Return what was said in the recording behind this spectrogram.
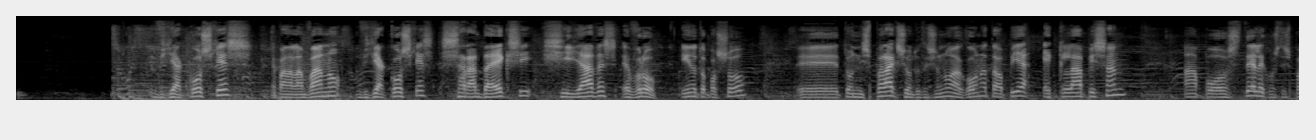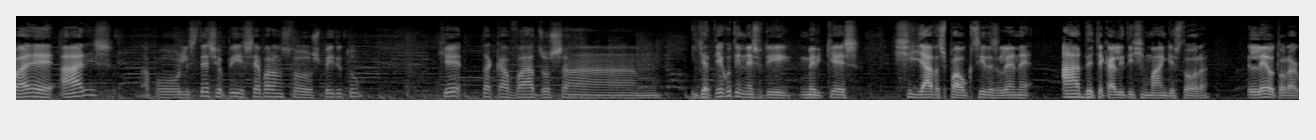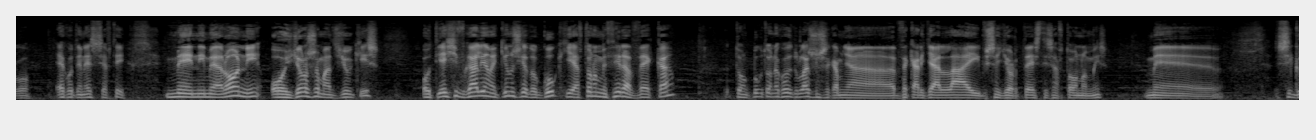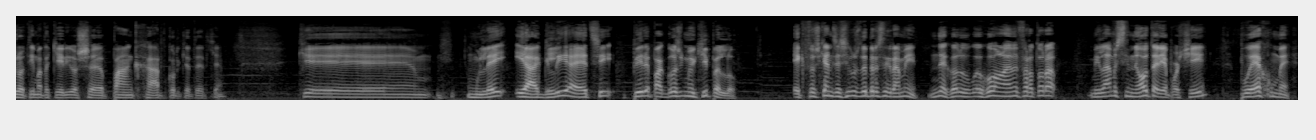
200, επαναλαμβάνω, 246.000 ευρώ είναι το ποσό ε, των εισπράξεων του θεσινού αγώνα τα οποία εκλάπησαν από στέλεχος της ΠαΕ Άρης από ληστές οι οποίοι εισέβαλαν στο σπίτι του και τα καβάτζωσαν. Γιατί έχω την αίσθηση ότι μερικές χιλιάδες παοξίδες λένε άντε και καλή τύχη μάγκες τώρα. Λέω τώρα εγώ. Έχω την αίσθηση αυτή. Με ενημερώνει ο Γιώργος Ματζιούκης ότι έχει βγάλει ανακοίνωση για τον Κουκ για αυτόνομη θύρα 10. Τον Κουκ τον έχω δει τουλάχιστον σε καμιά δεκαριά live σε γιορτές της αυτόνομης. Με συγκροτήματα κυρίως ε, punk, hardcore και τέτοια. Και μου λέει η Αγγλία έτσι πήρε παγκόσμιο κύπελο. Εκτός κι αν είσαι σίγουρο δεν πήρε τη γραμμή. Ναι, εγώ, εγώ ανέφερα τώρα, μιλάμε στην νεότερη εποχή που έχουμε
